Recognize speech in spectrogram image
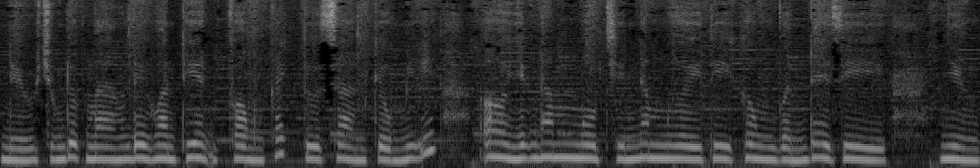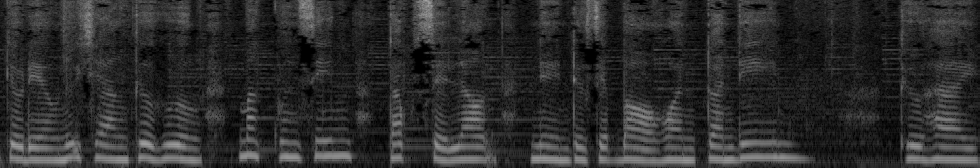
Nếu chúng được mang để hoàn thiện phong cách tư sản kiểu Mỹ ở những năm 1950 thì không vấn đề gì. Nhưng kiểu đeo nữ trang thừa hưởng, mặc quần jean, tóc xế lọn nên được dẹp bỏ hoàn toàn đi. Thứ hai,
